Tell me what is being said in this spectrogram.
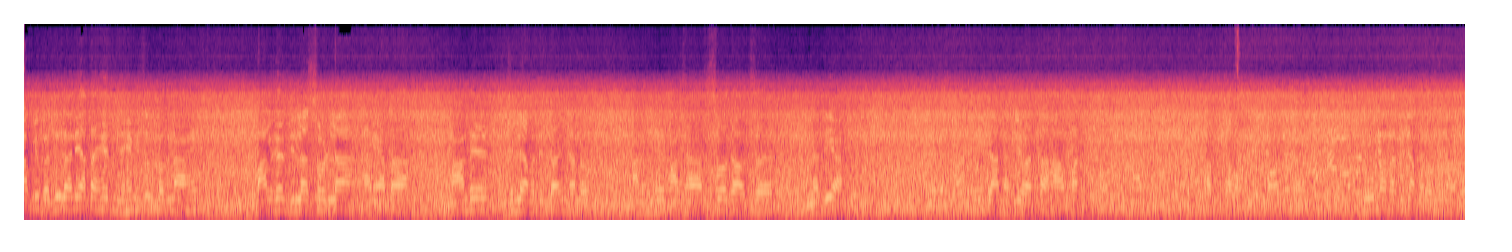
आपली बदली झाली आता हे नेहमीचंच बघणं आहे. पालघर जिल्हा सोडला आणि आता नांदेड जिल्ह्यामध्ये जॉईन झालो. आणि हे माझ्या स्वगावचं नदी आहे. आणि त्या नदीवरचा हा पाठ पूर्ण नदीच्या मधोमधून आलो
